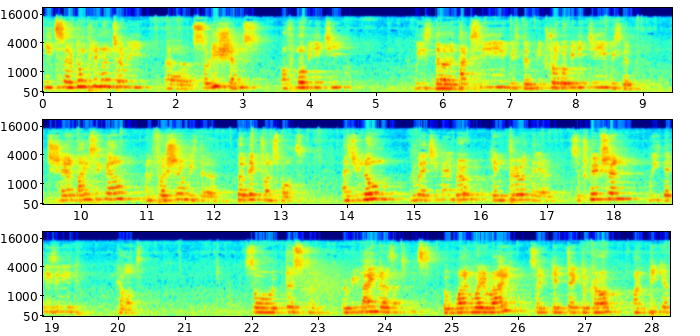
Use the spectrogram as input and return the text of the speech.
It's a complementary uh, solutions of mobility with the taxi, with the micro-mobility, with the shared bicycle, and for sure with the public transport. As you know, Blue SG member can pay their subscription with the EZ-Link card. So just a reminder that it's a one-way ride, so you can take the car and pick up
